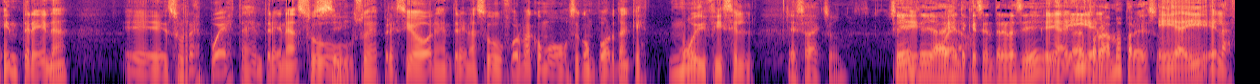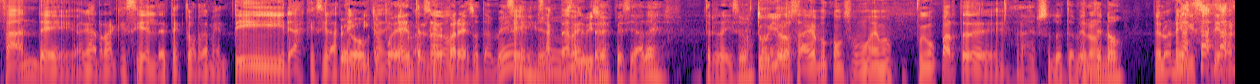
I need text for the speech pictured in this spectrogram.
entrena eh, sus respuestas, entrena su- Sí. sus expresiones, entrena su forma como se comportan, que es muy difícil. Exacto. Sí, Eh, sí, hay bueno. gente que se entrena así. y hay el- programas para eso. he ahí el afán de agarrar que si el detector de mentiras, que si las Pero técnicas te de puedes interrogación. entrenar para eso también. Sí, ¿no? exactamente. Servicios especiales. Entrenadísimos. Tú y yo lo sabemos, como somos, hemos, fuimos parte de, de Absolutamente los, no. de los Navy, de los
